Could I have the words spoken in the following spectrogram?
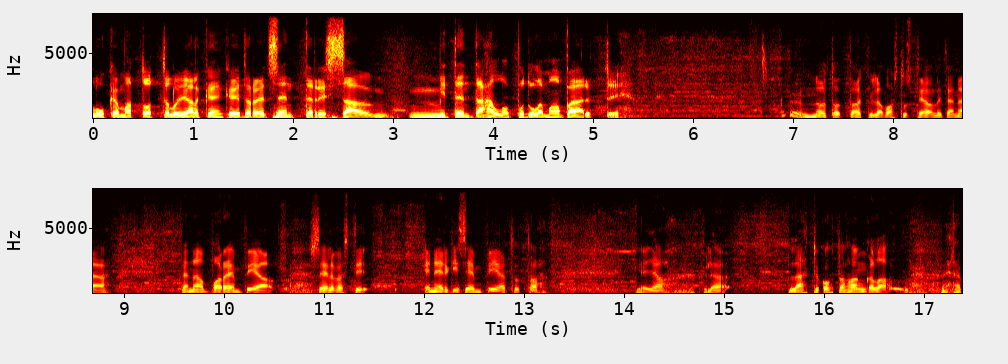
lukemat ottelun jälkeen Gatorade Centerissä. Miten tähän lopputulemaan päädyttiin? No tota, kyllä vastustaja oli tänään, tänään parempi ja selvästi energisempi ja, tota, ja, ja kyllä lähtökohta hankala. Meillä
